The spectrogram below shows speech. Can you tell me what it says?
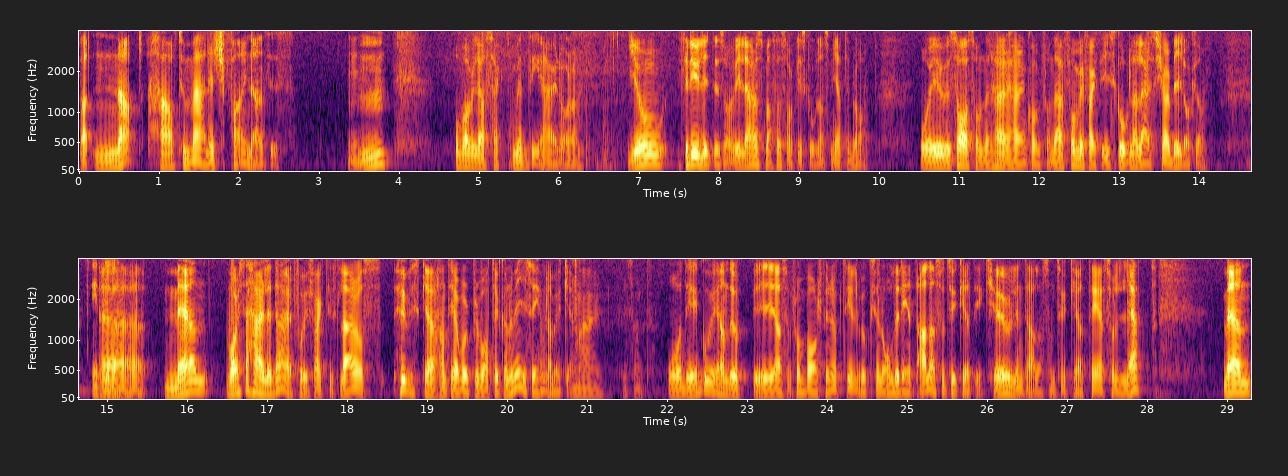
but not how to manage finances. Mm. Och vad vill jag ha sagt med det här idag då? Jo, för det är ju lite så. Vi lär oss massa saker i skolan som är jättebra. Och i USA som den här herren kommer från, där får ju faktiskt i skolan lära sig köra bil också. Inte illa. Eh, men vare sig här eller där får vi faktiskt lära oss hur vi ska hantera vår privatekonomi så himla mycket. Nej, det är sant. Och det går ju ända upp i, alltså från barnsben upp till vuxen ålder. Det är inte alla som tycker att det är kul, inte alla som tycker att det är så lätt. Men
